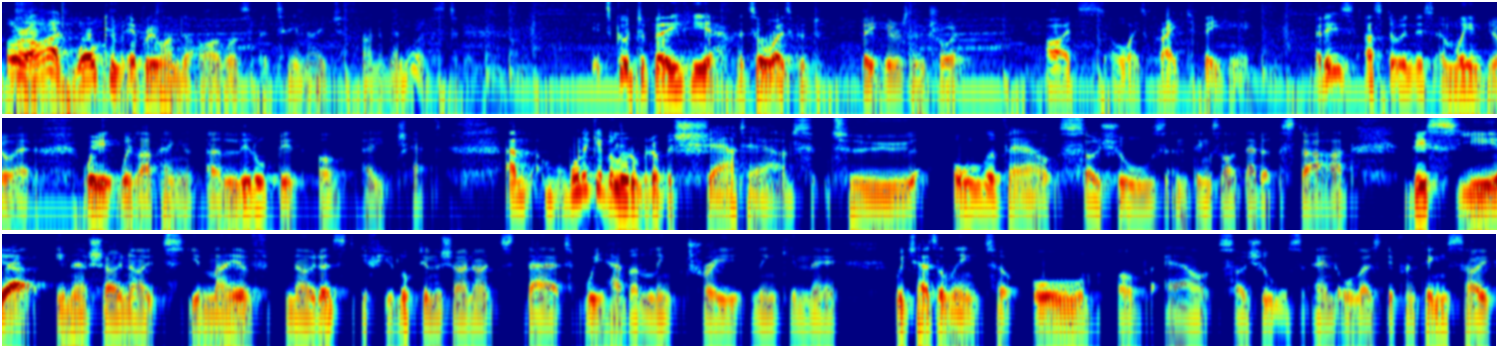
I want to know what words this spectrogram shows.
All right, welcome everyone to I Was a Teenage Fundamentalist. It's good to be here. It's always good to be here, isn't it, Troy? Oh, it's always great to be here. It is us doing this, and we enjoy it. We we love having a little bit of a chat. Um, want to give a little bit of a shout out to all of our socials and things like that at the start. This year, in our show notes, you may have noticed, if you looked in the show notes, that we have a Linktree link in there, which has a link to all of our socials and all those different things. So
